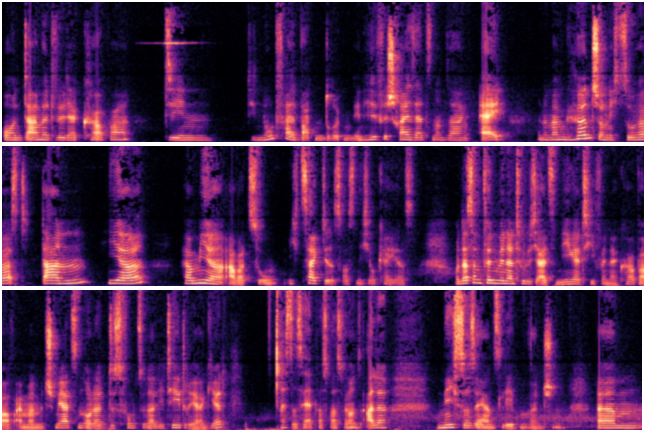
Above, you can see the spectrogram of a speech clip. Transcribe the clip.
Und damit will der Körper den, den Notfallbutton drücken, den Hilfeschrei setzen und sagen, ey, wenn du meinem Gehirn schon nicht zuhörst, dann hier, hör mir aber zu. Ich zeig dir das, was nicht okay ist. Und das empfinden wir natürlich als negativ, wenn der Körper auf einmal mit Schmerzen oder Dysfunktionalität reagiert. Das ist ja etwas, was wir uns alle nicht so sehr ins Leben wünschen. Ähm,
